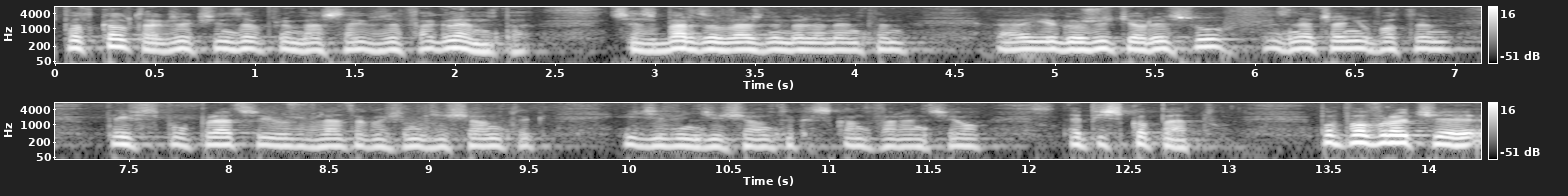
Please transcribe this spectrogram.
spotkał także księdza prymasa Józefa Glempa, co jest bardzo ważnym elementem e, jego życiorysu w znaczeniu potem tej współpracy już w latach 80. i 90. z konferencją episkopatu. Po powrocie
